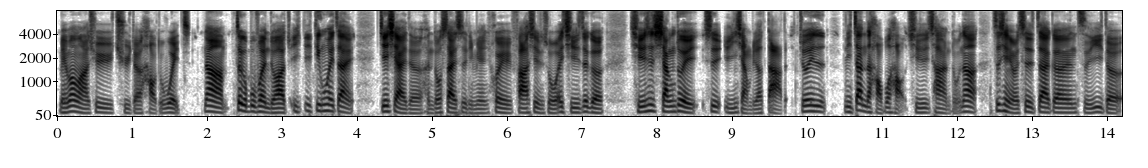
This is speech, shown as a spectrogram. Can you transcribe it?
没办法去取得好的位置。那这个部分的话，一一定会在接下来的很多赛事里面会发现说，诶，其实这个其实是相对是影响比较大的，就是你站的好不好，其实差很多。那之前有一次在跟子毅的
